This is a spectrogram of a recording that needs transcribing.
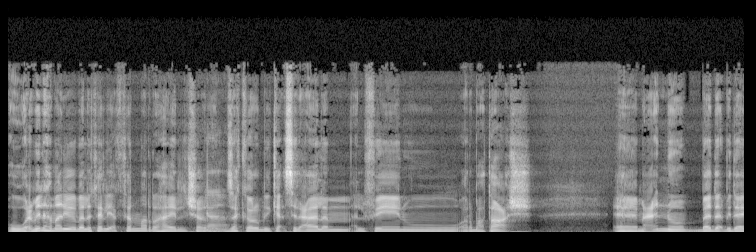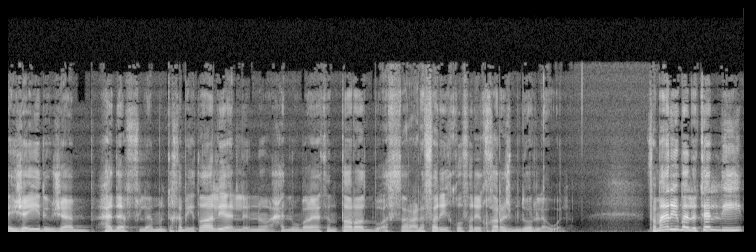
وعملها ماريو بالوتيلي أكثر مرة هاي الشغلة. آه. تذكروا بكأس العالم 2014 آه، مع إنه بدأ بداية جيدة وجاب هدف لمنتخب إيطاليا الا انه أحد المباريات انطرد وأثر على فريقه وفريقه خرج من الدور الأول فماريو بالوتيلي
